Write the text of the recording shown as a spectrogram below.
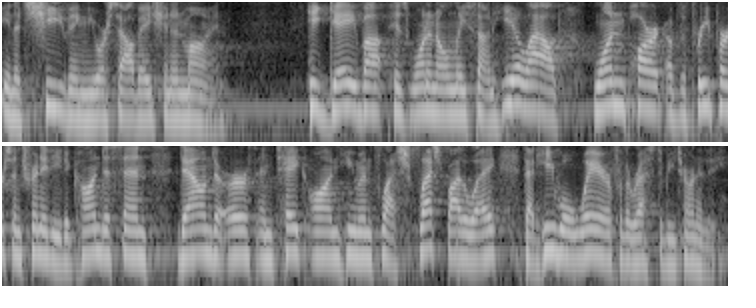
in achieving your salvation and mine. He gave up his one and only Son. He allowed one part of the three person Trinity to condescend down to earth and take on human flesh. Flesh, by the way, that he will wear for the rest of eternity.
